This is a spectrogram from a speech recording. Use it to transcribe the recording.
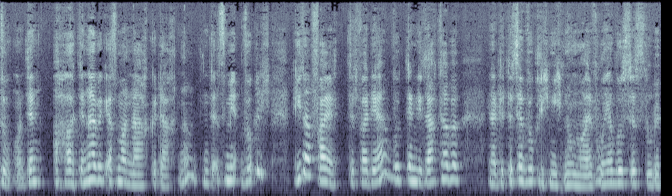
So, und dann, aha, dann habe ich erstmal nachgedacht. Ne? Und das ist mir wirklich, dieser Fall, das war der, wo ich dann gesagt habe, ja, das ist ja wirklich nicht normal. Woher wusstest du das?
